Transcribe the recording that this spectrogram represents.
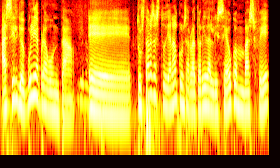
A Sil, jo et volia preguntar, eh, tu estaves estudiant al Conservatori del Liceu quan vas fer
